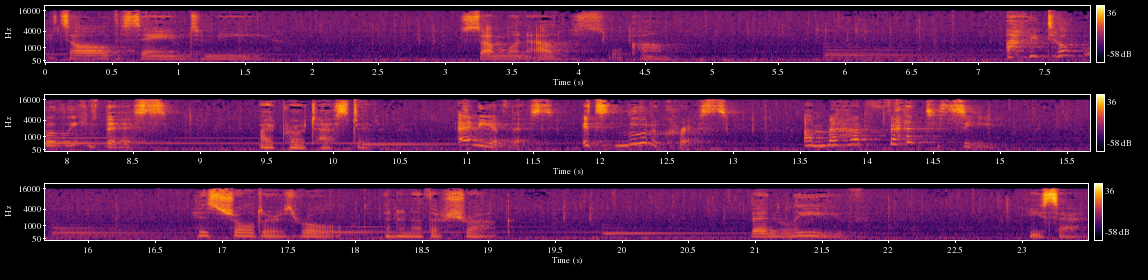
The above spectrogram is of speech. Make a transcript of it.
it's all the same to me. Someone else will come. I don't believe this, I protested. Any of this. It's ludicrous. A mad fantasy. His shoulders rolled in another shrug. Then leave, he said.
